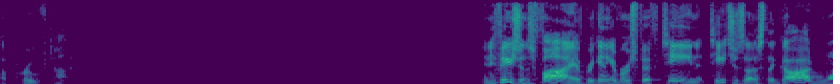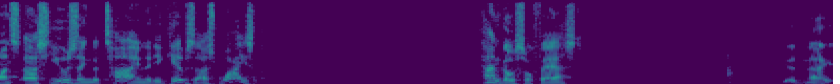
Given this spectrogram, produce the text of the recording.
approved time. In Ephesians 5, beginning of verse 15, it teaches us that God wants us using the time that He gives us wisely. Time goes so fast. Good night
